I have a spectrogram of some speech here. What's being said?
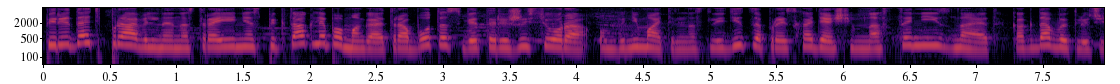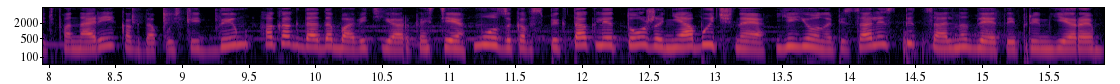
Передать правильное настроение спектакля помогает работа светорежиссера. Он внимательно следит за происходящим на сцене и знает, когда выключить фонари, когда пустить дым, а когда добавить яркости. Музыка в спектакле тоже необычная. Ее написали специально для этой премьеры.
